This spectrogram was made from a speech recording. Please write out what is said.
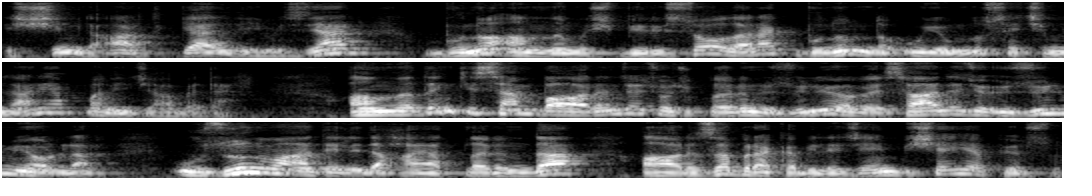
E şimdi artık geldiğimiz yer bunu anlamış birisi olarak bununla uyumlu seçimler yapman icap eder. Anladın ki sen bağırınca çocukların üzülüyor ve sadece üzülmüyorlar. Uzun vadeli de hayatlarında arıza bırakabileceğin bir şey yapıyorsun.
